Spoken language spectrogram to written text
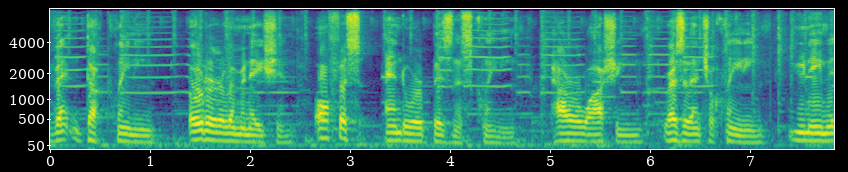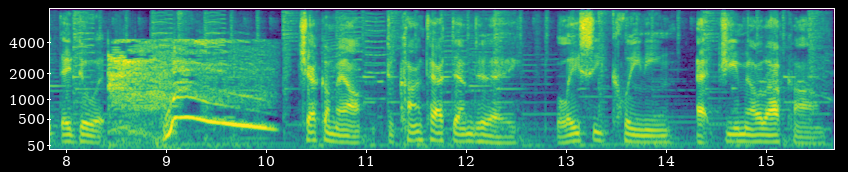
vent and duct cleaning, odor elimination, office and or business cleaning, power washing, residential cleaning, you name it, they do it. Check them out. To contact them today, lacycleaning at gmail.com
